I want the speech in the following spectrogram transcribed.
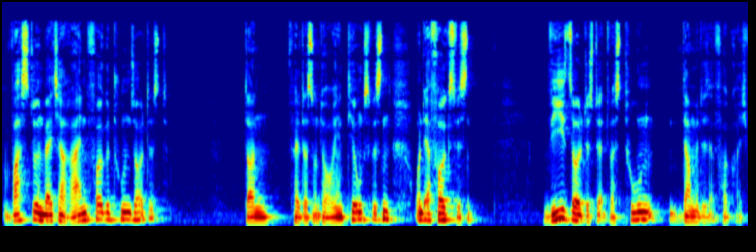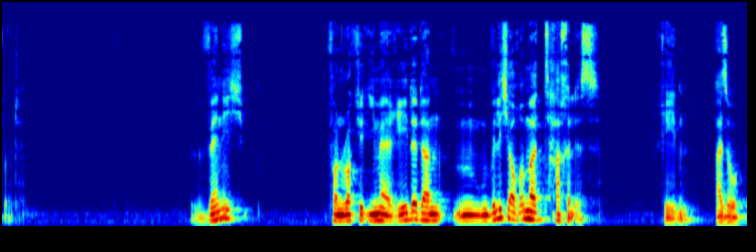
was du in welcher Reihenfolge tun solltest, dann fällt das unter Orientierungswissen und Erfolgswissen. Wie solltest du etwas tun, damit es erfolgreich wird? Wenn ich von Rock Your Email rede, dann mm, will ich auch immer Tacheles reden. Also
